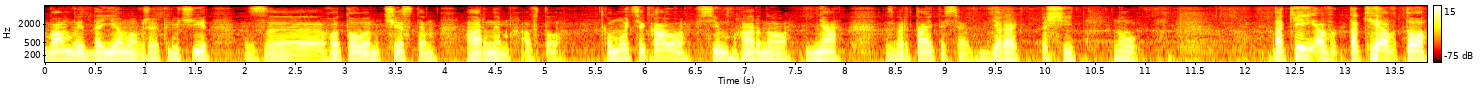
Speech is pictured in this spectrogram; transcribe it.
Вам віддаємо вже ключі з готовим, чистим, гарним авто. Кому цікаво, всім гарного дня. Звертайтеся в Директ, пишіть. Ну, такий, таке авто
